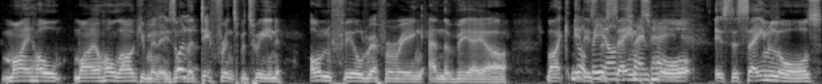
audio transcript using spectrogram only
my whole my whole argument is on the difference between on-field refereeing and the VAR. Like Not it is the on the same, same sport. It's the same laws.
